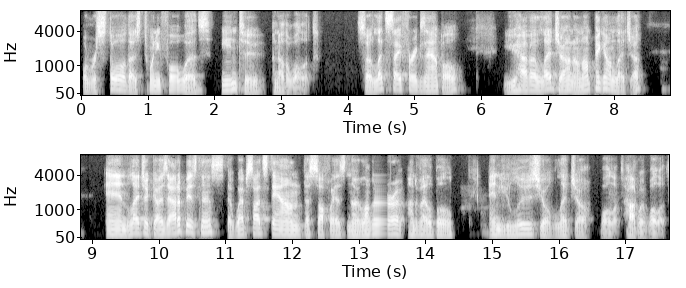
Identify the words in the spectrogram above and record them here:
or restore those 24 words into another wallet. So, let's say, for example, you have a ledger, and I'm picking on Ledger, and Ledger goes out of business, the website's down, the software is no longer unavailable, and you lose your Ledger wallet, hardware wallet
